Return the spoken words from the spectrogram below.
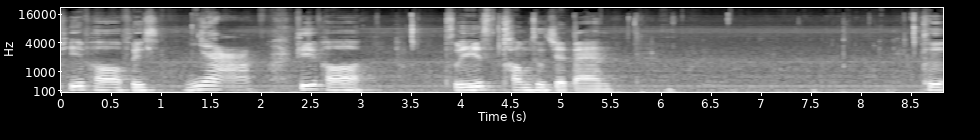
พี่พอ please เนี่ยพี่พอ please come to Japan คือ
